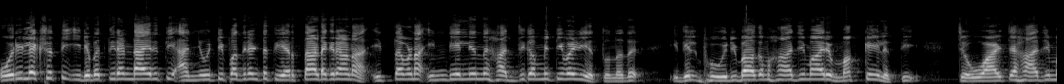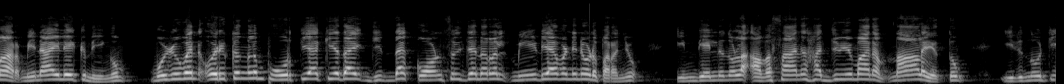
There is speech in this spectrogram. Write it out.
ഒരു ലക്ഷത്തി ഇരുപത്തിരണ്ടായിരത്തി അഞ്ഞൂറ്റി പതിനെട്ട് തീർത്ഥാടകരാണ് ഇത്തവണ ഇന്ത്യയിൽ നിന്ന് ഹജ്ജ് കമ്മിറ്റി വഴി എത്തുന്നത്. ഇതിൽ ഭൂരിഭാഗം ഹാജിമാരും മക്കയിലെത്തി. ചൊവ്വാഴ്ച ഹാജിമാർ മിനായിലേക്ക് നീങ്ങും. മുഴുവൻ ഒരുക്കങ്ങളും പൂർത്തിയാക്കിയതായി ജിദ്ദ കോൺസുൽ ജനറൽ മീഡിയ വണ്ണിനോട് പറഞ്ഞു ഇന്ത്യയിൽ നിന്നുള്ള അവസാന ഹജ്ജ് വിമാനം നാളെ എത്തും ഇരുന്നൂറ്റി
